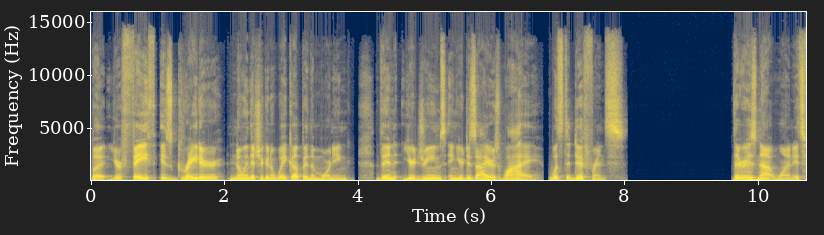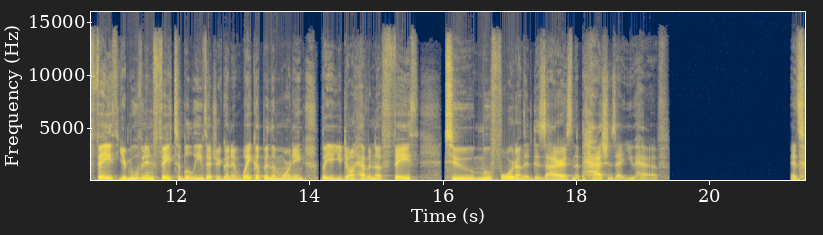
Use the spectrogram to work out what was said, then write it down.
but your faith is greater knowing that you're going to wake up in the morning than your dreams and your desires why what's the difference there is not one. It's faith. You're moving in faith to believe that you're going to wake up in the morning, but yet you don't have enough faith to move forward on the desires and the passions that you have. It's,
